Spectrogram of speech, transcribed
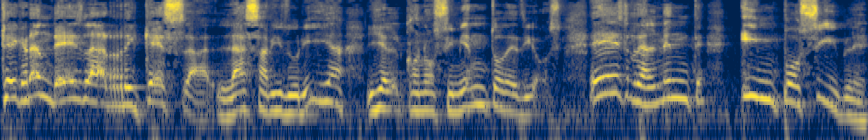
qué grande es la riqueza, la sabiduría y el conocimiento de Dios. Es realmente imposible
